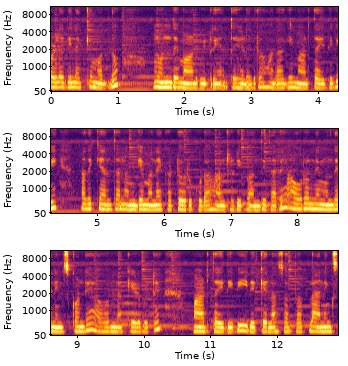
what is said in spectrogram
ಒಳ್ಳೆ ದಿನಕ್ಕೆ ಮೊದಲು ಮುಂದೆ ಮಾಡಿಬಿಡ್ರಿ ಅಂತ ಹೇಳಿದರು. ಹಾಗಾಗಿ ಮಾಡ್ತಾ ಇದ್ದೀವಿ. ಅದಕ್ಕೆ ಅಂತ ನಮಗೆ ಮನೆ ಕಟ್ಟೋರು ಕೂಡ ಆಲ್ರೆಡಿ ಬಂದಿದ್ದಾರೆ. ಅವರನ್ನೇ ಮುಂದೆ ನಿಲ್ಲಿಸ್ಕೊಂಡೆ ಅವ್ರನ್ನ ಕೇಳಿಬಿಟ್ಟೆ. ಮಾಡ್ತಾ ಇದ್ದೀವಿ. ಇದಕ್ಕೆಲ್ಲ ಸ್ವಲ್ಪ ಪ್ಲ್ಯಾನಿಂಗ್ಸ್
